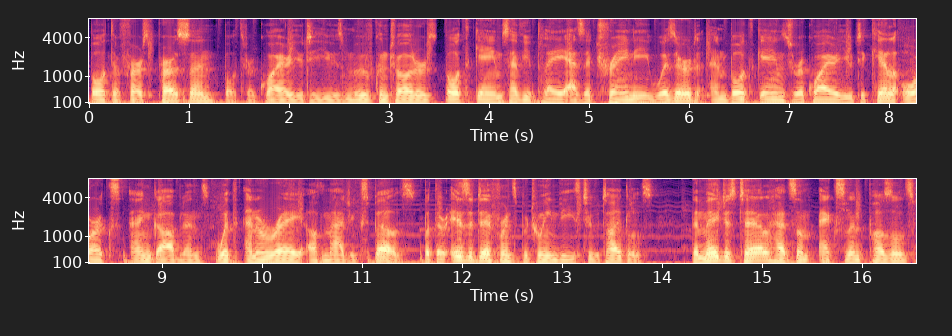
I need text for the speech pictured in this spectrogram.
both are first person, both require you to use move controllers, both games have you play as a trainee wizard, and both games require you to kill orcs and goblins with an array of magic spells. But there is a difference between these two titles. The Mage's Tale had some excellent puzzles,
